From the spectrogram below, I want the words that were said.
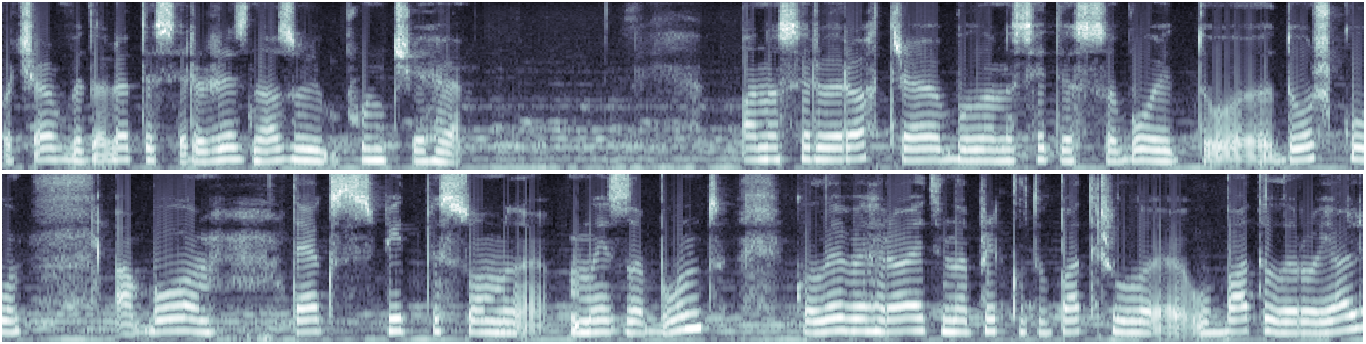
почав видаляти сервери з назвою Bunchg. А на серверах треба було носити з собою дошку або текст з підписом Ми за бунт. Коли ви граєте, наприклад, у Battle, у Battle Royale,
